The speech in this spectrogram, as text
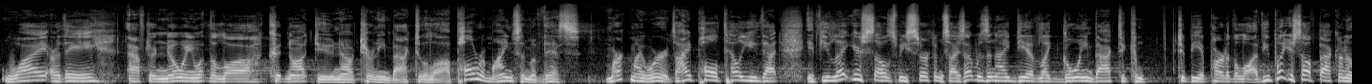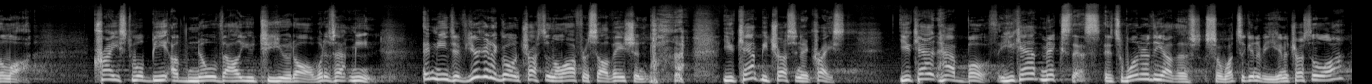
Why are they, after knowing what the law could not do, now turning back to the law? Paul reminds them of this. Mark my words. I, Paul, tell you that if you let yourselves be circumcised, that was an idea of like going back to, com- to be a part of the law. If you put yourself back under the law, Christ will be of no value to you at all. What does that mean? It means if you're going to go and trust in the law for salvation, you can't be trusting in Christ. You can't have both. You can't mix this. It's one or the other. So what's it going to be? You going to trust in the law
